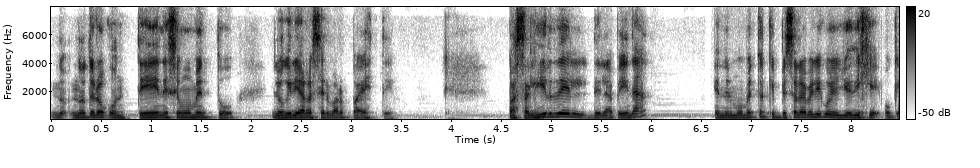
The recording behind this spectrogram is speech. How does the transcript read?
no, te lo conté en ese momento, lo quería reservar para este. Para salir de la pena, en el momento en que empezó la película, yo dije, ok,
